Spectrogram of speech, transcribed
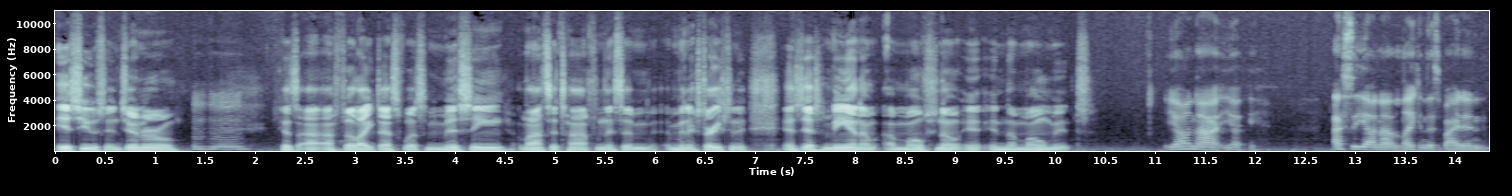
issues in general, because I, I feel like that's what's missing lots of time from this administration. It's just being um, emotional in, in the moment. Y'all not. Y'all, I see y'all not liking this Biden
